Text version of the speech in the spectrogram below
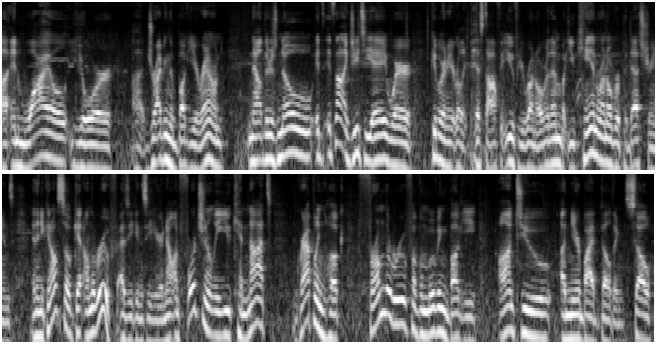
Uh, and while you're uh, driving the buggy around, now there's no. It's, it's not like GTA where people are gonna get really pissed off at you if you run over them, but you can run over pedestrians, and then you can also get on the roof, as you can see here. Now, unfortunately, you cannot grappling hook from the roof of a moving buggy onto a nearby building. So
